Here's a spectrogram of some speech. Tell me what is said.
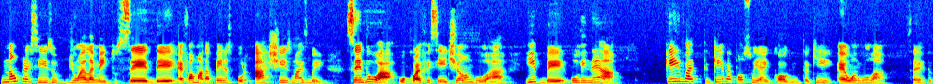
Não preciso de um elemento c, d, é formado apenas por ax mais b, sendo a o coeficiente angular e b o linear. Quem vai, quem vai possuir a incógnita aqui é o angular, certo?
